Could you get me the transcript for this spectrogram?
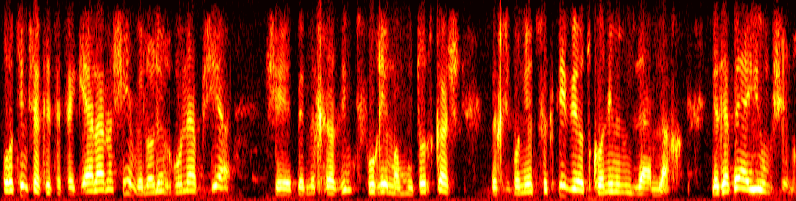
רוצים שהכסף יגיע לאנשים ולא לארגוני הפשיעה, שבמכרזים תפורים, עמותות קש וחשבוניות פיקטיביות קונים עם זה אמל"ח. לגבי האיום שלו,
